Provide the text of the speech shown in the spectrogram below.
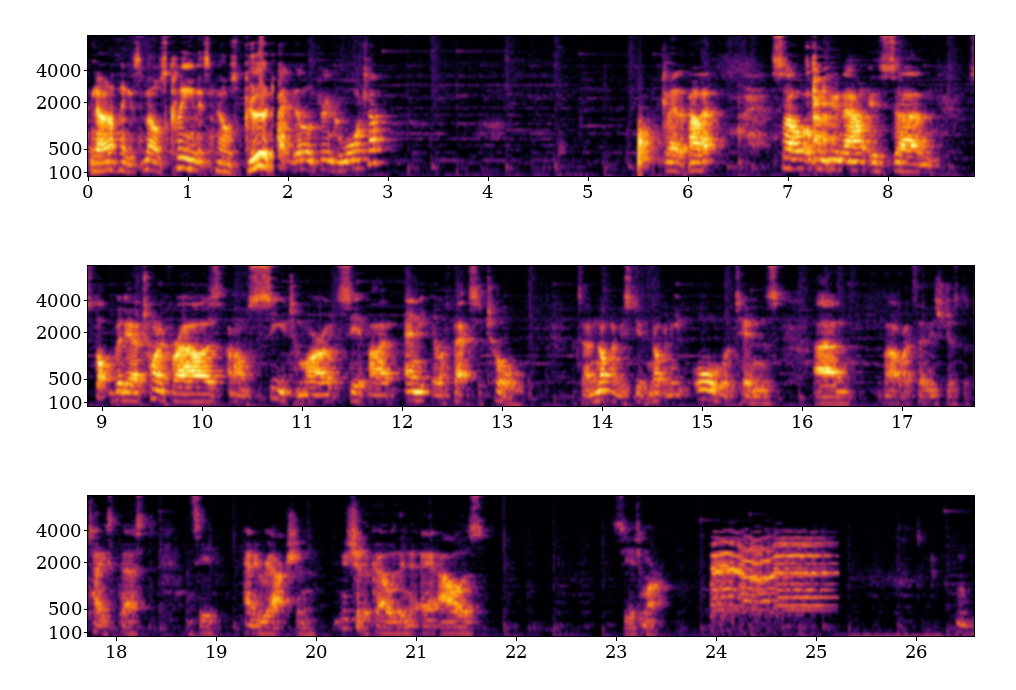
you know, nothing. It smells clean. It smells good. Take a little drink of water. Clear the palate. So what we're going to do now is um, stop the video 24 hours, and I'll see you tomorrow to see if I have any ill effects at all. Because I'm not going to be stupid. I'm not going to eat all the tins. Um, but like I said, this is just a taste test and see if any reaction. It should occur within eight hours. See you tomorrow. Hmm.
